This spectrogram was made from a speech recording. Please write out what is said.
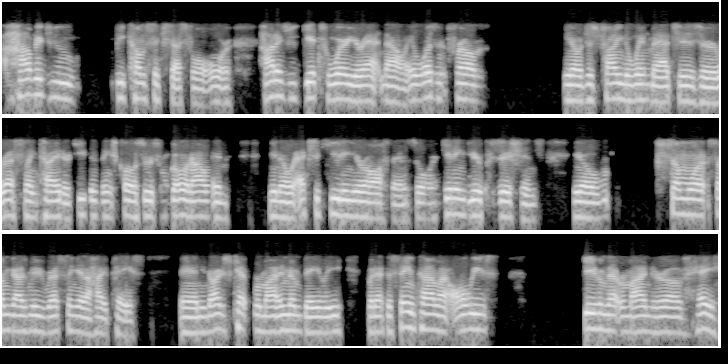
how did you become successful or how did you get to where you're at now? It wasn't from, you know, just trying to win matches or wrestling tight or keeping things close. It was from going out and, you know, executing your offense or getting to your positions. You know, someone, some guys may be wrestling at a high pace. And, you know, I just kept reminding them daily. But at the same time, I always gave them that reminder of, hey,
